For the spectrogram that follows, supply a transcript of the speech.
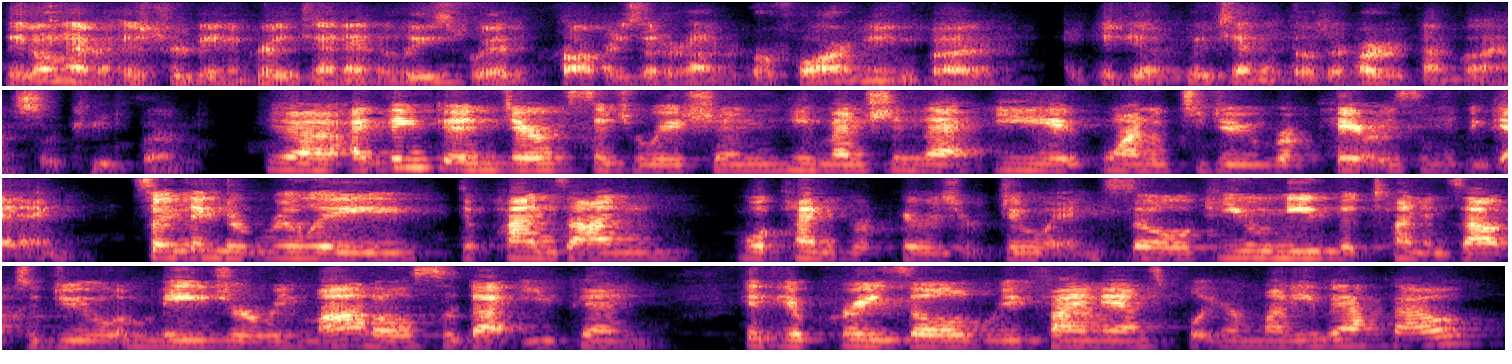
they don't have a history of being a great tenant, at least with properties that are underperforming. But if you have a good tenant, those are hard to come by, so keep them. Yeah, I think in Derek's situation, he mentioned that he wanted to do repairs in the beginning. So I think it really depends on what kind of repairs you're doing. So if you need the tenants out to do a major remodel so that you can get the appraisal, refinance, put your money back out,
